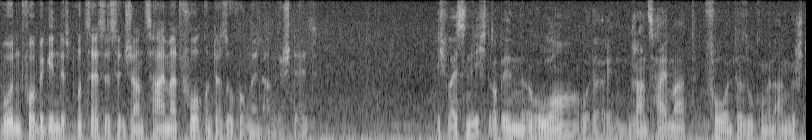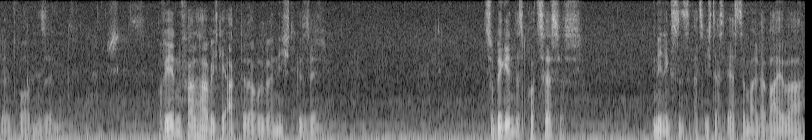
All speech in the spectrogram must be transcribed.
Wurden vor Beginn des Prozesses in Jeans Heimat Voruntersuchungen angestellt? Ich weiß nicht, ob in Rouen oder in Jeans Heimat Voruntersuchungen angestellt worden sind. Auf jeden Fall habe ich die Akte darüber nicht gesehen. Zu Beginn des Prozesses, wenigstens als ich das erste Mal dabei war,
